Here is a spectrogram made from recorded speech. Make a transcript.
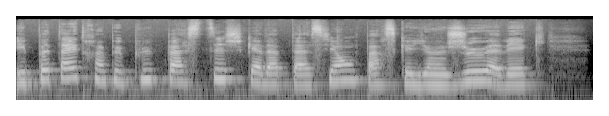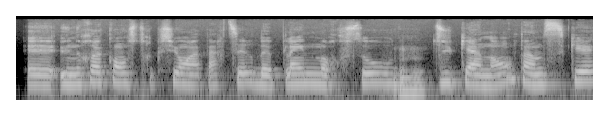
est peut-être un peu plus pastiche qu'adaptation parce qu'il y a un jeu avec euh, une reconstruction à partir de plein de morceaux Mhm. du canon, tandis que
